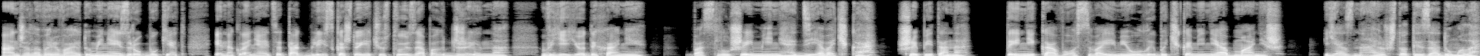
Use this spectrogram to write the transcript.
Анжела вырывает у меня из рук букет и наклоняется так близко, что я чувствую запах джинна в ее дыхании. «Послушай меня, девочка», — шипит она. «Ты никого своими улыбочками не обманешь. Я знаю, что ты задумала.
